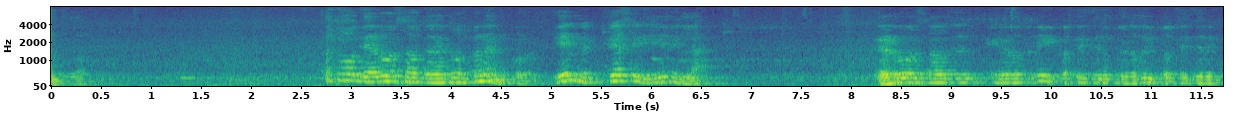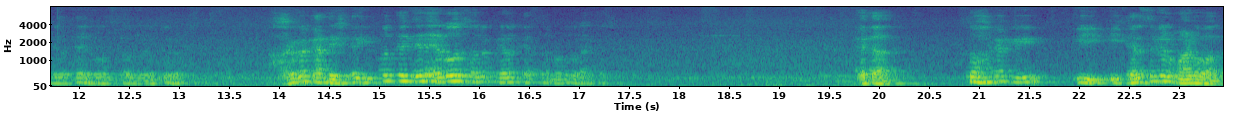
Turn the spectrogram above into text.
ಅಂತ. ಅಥವಾ ಒಂದು ಎರಡೂವರೆ ಸಾವಿರದ ಜನ ಅಂತ ಅನ್ಕೊಳ್ಳೋದು ಏನು ವ್ಯತ್ಯಾಸ ಏನಿಲ್ಲ. ಎರಡೂವರೆ ಸಾವಿರ ಜನಕ್ಕೆ ಹೇಳೋದ್ರೆ ಇಪ್ಪತ್ತೈದು ಜನಕ್ಕೆ ಹೇಳೋದು ಇಪ್ಪತ್ತೈದು ಜನಕ್ಕೆ ಹೇಳುತ್ತೆ ಎರಡೂವರೆ ಸಾವಿರ ಜನಕ್ಕೆ ಹೇಳೋದು ಇಷ್ಟ. ಇಪ್ಪತ್ತೈದು ಜನ ಎರಡೂವರೆ ಸಾವಿರಕ್ಕೆ ಹೇಳೋ ಕೆಲಸ ಮಾಡೋದು ರಾಜಕೀಯ ಆಯ್ತಾ? ಸೊ ಹಾಗಾಗಿ ಈ ಈ ಕೆಲಸಗಳು ಮಾಡುವಾಗ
